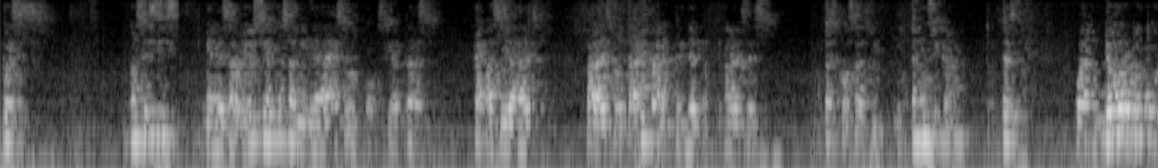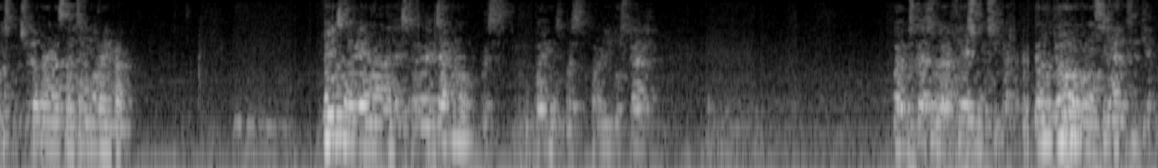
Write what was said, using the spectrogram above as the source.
pues, no sé si me desarrolló ciertas habilidades o, ciertas capacidades para disfrutar y para entender a veces muchas cosas, mucha música. Cuando, yo recuerdo cuando escuché la primera vez al Django Reinhardt, yo no sabía nada de la historia del Django, pues pueden después por ahí buscar, eh, buscar su biografía y su música. Yo, yo no lo conocía en ese tiempo,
